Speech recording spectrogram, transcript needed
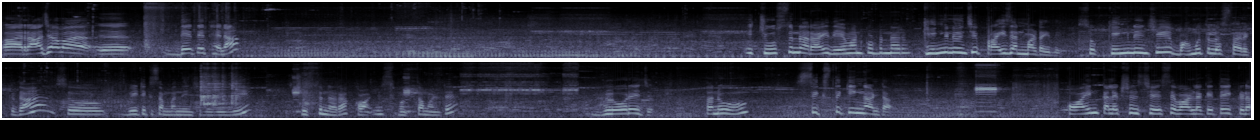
आ, राजा वा, अ, देते थे ना ఇది చూస్తున్నారా ఇది ఏమనుకుంటున్నారు కింగ్ నుంచి ప్రైజ్ అన్నమాట ఇది సో కింగ్ నుంచి బహుమతులు వస్తారు కదా సో వీటికి సంబంధించినవి ఇవి చూస్తున్నారా? కాయిన్స్ మొత్తం అంటే గ్లోరేజ్ తను సిక్స్త్ కింగ్ అంట. కాయిన్ కలెక్షన్స్ చేసే వాళ్ళకైతే ఇక్కడ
